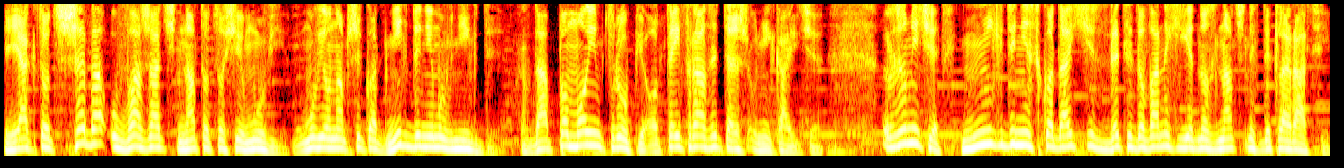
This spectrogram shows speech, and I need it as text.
Jak to trzeba uważać na to, co się mówi. Mówią na przykład nigdy nie mów nigdy, prawda? Po moim trupie, o tej frazy też unikajcie. Rozumiecie? Nigdy nie składajcie zdecydowanych i jednoznacznych deklaracji.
